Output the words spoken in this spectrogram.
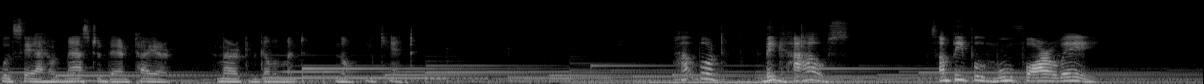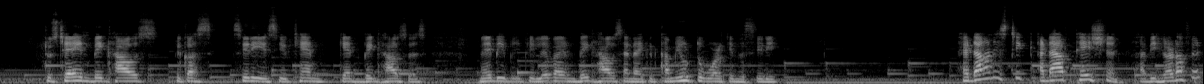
will say, I have mastered the entire American government. No, you can't. How about big house? Some people move far away to stay in big house because cities you can't get big houses. Maybe if you live in big house and I could commute to work in the city. Hedonistic adaptation. Have you heard of it?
